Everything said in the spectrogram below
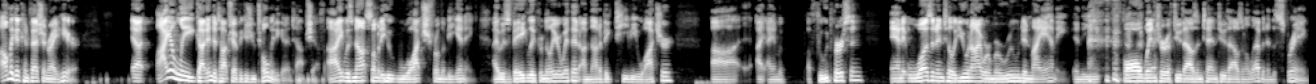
I'll make a confession right here uh, I only got into Top Chef because you told me to get into Top Chef. I was not somebody who watched from the beginning. I was vaguely familiar with it. I'm not a big TV watcher. Uh, I, I, am a, a, food person. And it wasn't until you and I were marooned in Miami in the fall, winter of 2010, 2011, in the spring,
